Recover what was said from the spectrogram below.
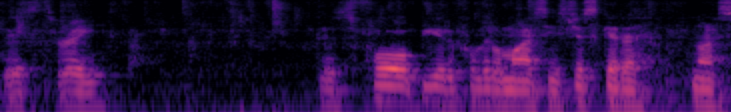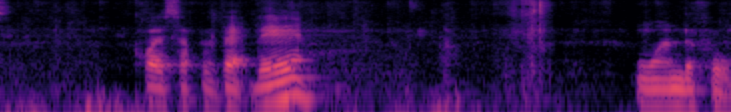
there's three. There's four beautiful little mice. Just get a nice close up of that there. Wonderful.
